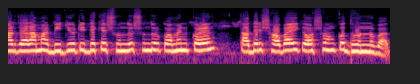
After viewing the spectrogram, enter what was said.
আর যারা আমার ভিডিওটি দেখে সুন্দর সুন্দর কমেন্ট করেন, তাদের সবাইকে অসংখ্য ধন্যবাদ।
